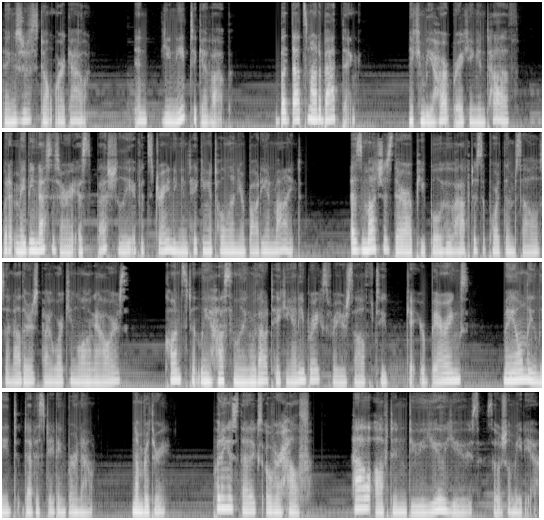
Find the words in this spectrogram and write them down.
things just don't work out and you need to give up. But that's not a bad thing. It can be heartbreaking and tough, but it may be necessary, especially if it's draining and taking a toll on your body and mind. As much as there are people who have to support themselves and others by working long hours, constantly hustling without taking any breaks for yourself to get your bearings may only lead to devastating burnout. Number three, putting aesthetics over health. How often do you use social media?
